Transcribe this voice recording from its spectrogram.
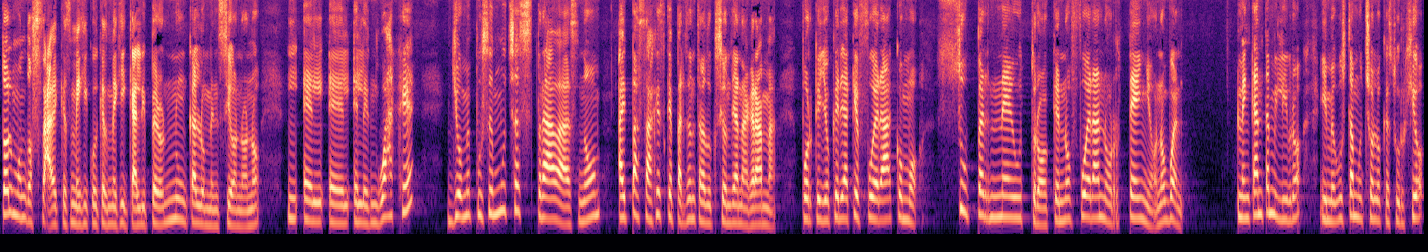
todo el mundo sabe que es México y que es Mexicali, pero nunca lo menciono, ¿no? El, el, lenguaje yo me puse muchas trabas, ¿no? Hay pasajes que parecen traducción de anagrama, porque yo quería que fuera como súper neutro, que no fuera norteño, ¿no? Bueno, me encanta mi libro y me gusta mucho lo que surgió,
